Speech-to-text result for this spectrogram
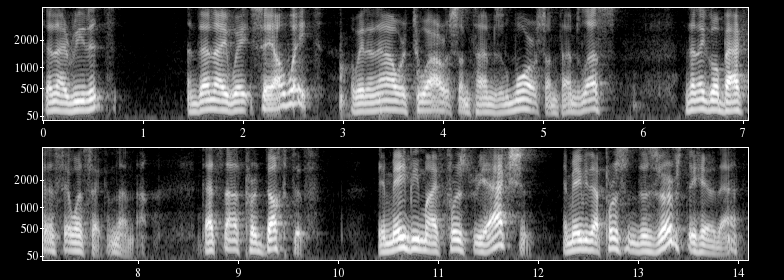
then I read it, and then I wait, say, I'll wait. i wait an hour, two hours, sometimes more, sometimes less. And then I go back and say, one second, no, no. That's not productive. It may be my first reaction, and maybe that person deserves to hear that,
